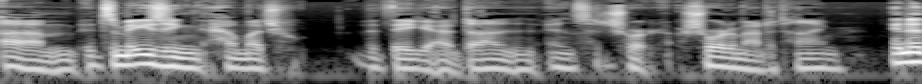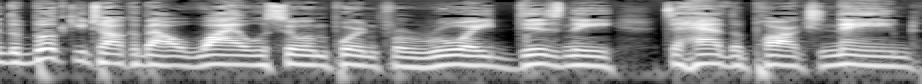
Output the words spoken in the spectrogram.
Um, it's amazing how much that they got done in such a short short amount of time. And in the book, you talk about why it was so important for Roy Disney to have the parks named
